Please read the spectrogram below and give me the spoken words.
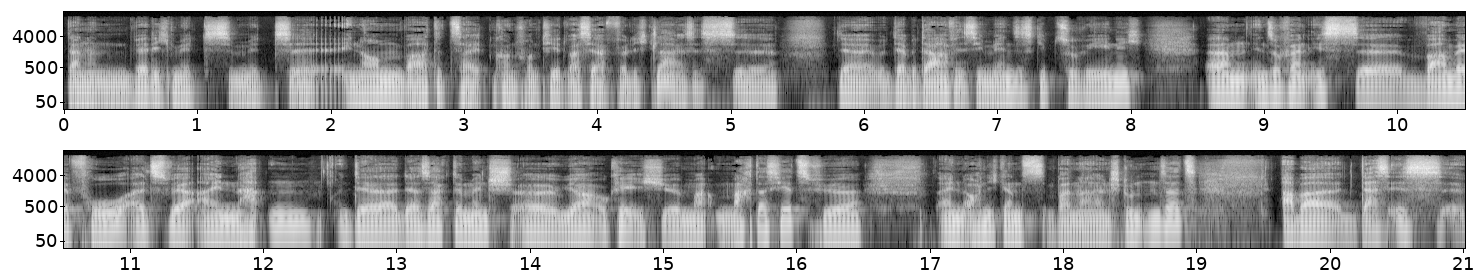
dann werde ich mit mit äh, enormen Wartezeiten konfrontiert, was ja völlig klar ist. Es äh, der der Bedarf ist immens, es gibt zu wenig. Ähm, insofern ist äh, waren wir froh, als wir einen hatten, der der sagte, Mensch, äh, ja okay, ich äh, mach, das jetzt für einen auch nicht ganz banalen Stundensatz. Aber das ist äh,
